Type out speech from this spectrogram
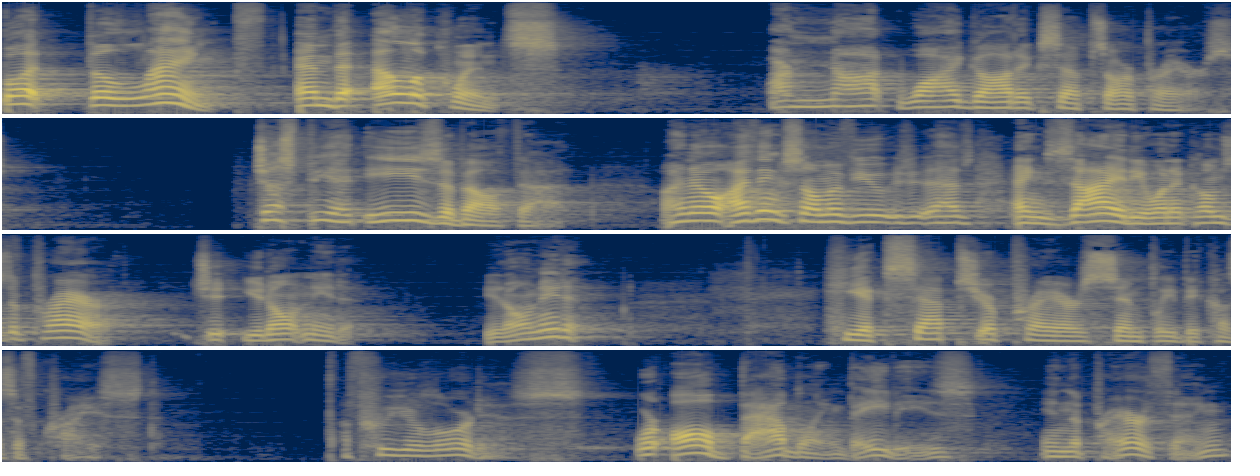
But the length and the eloquence are not why God accepts our prayers. Just be at ease about that. I know, I think some of you have anxiety when it comes to prayer. You don't need it. You don't need it. He accepts your prayers simply because of Christ, of who your Lord is. We're all babbling babies in the prayer thing.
